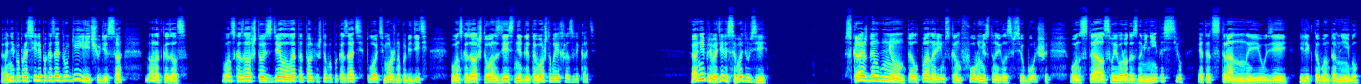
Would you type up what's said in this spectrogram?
Они попросили показать другие чудеса, но он отказался. Он сказал, что сделал это только чтобы показать, плоть можно победить. Он сказал, что он здесь не для того, чтобы их развлекать. Они приводили с собой друзей. С каждым днем толпа на римском форуме становилась все больше. Он стал своего рода знаменитостью, этот странный иудей, или кто бы он там ни был,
